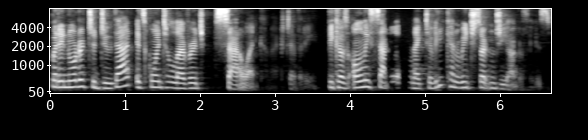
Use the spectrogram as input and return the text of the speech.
But in order to do that, it's going to leverage satellite connectivity because only satellite connectivity can reach certain geographies.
